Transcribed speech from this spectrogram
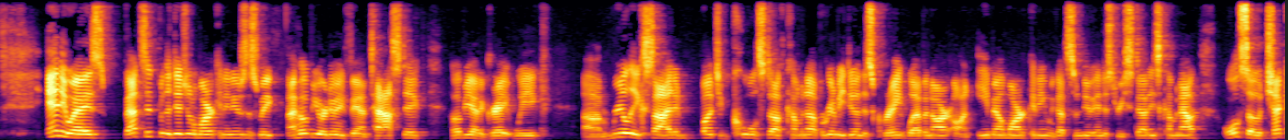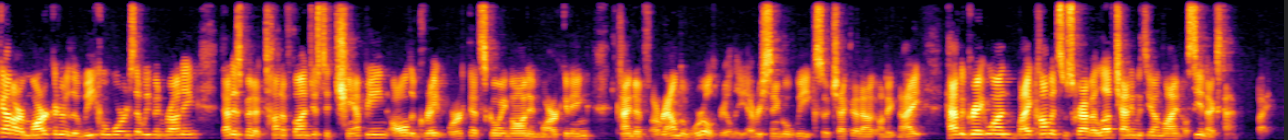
Anyways, that's it for the digital marketing news this week. I hope you are doing fantastic. Hope you had a great week. I'm really excited. Bunch of cool stuff coming up. We're going to be doing this great webinar on email marketing. We've got some new industry studies coming out. Also, check out our Marketer of the Week awards that we've been running. That has been a ton of fun just to champion all the great work that's going on in marketing kind of around the world, really, every single week. So check that out on Ignite. Have a great one. Like, comment, subscribe. I love chatting with you online. I'll see you next time. Bye.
